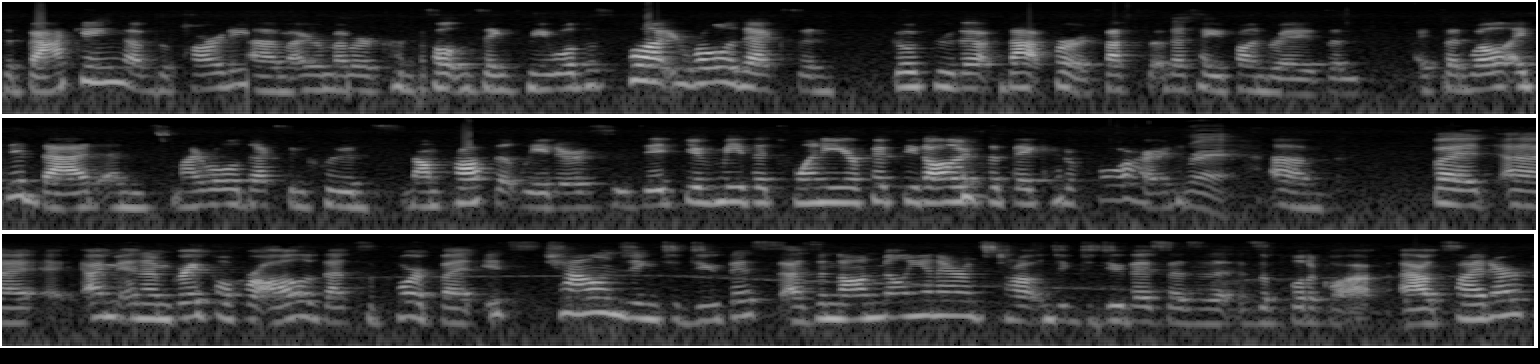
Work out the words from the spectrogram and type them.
the backing of the party. Um, I remember a consultant saying to me, "Well, just pull out your Rolodex and go through that that first. That's that's how you fundraise." And I said, well, I did that, and my Rolodex includes nonprofit leaders who did give me the twenty or fifty dollars that they could afford. Right. Um, but uh, I'm and I'm grateful for all of that support. But it's challenging to do this as a non-millionaire. It's challenging to do this as a, as a political outsider,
